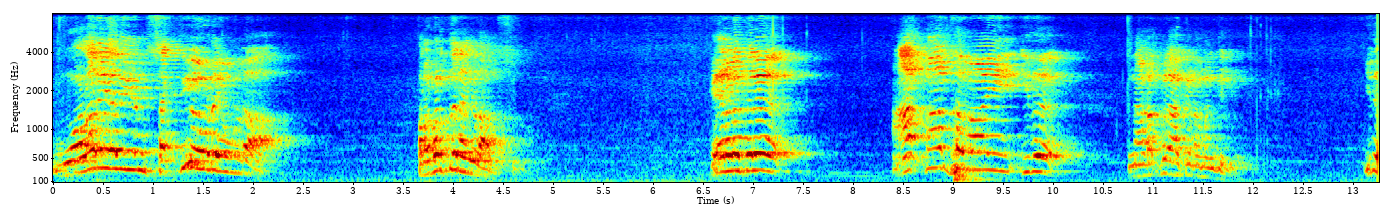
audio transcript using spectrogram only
വളരെയധികം ശക്തിയോടെയുള്ള പ്രവർത്തനങ്ങൾ ആവശ്യം. കേരളത്തിൽ ആത്മാർത്ഥമായി ഇത് നടപ്പിലാക്കണമെങ്കിൽ ഇത്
